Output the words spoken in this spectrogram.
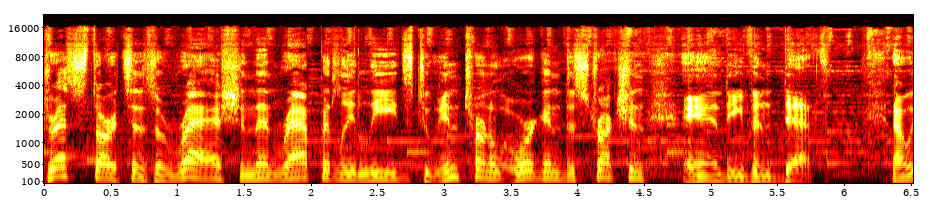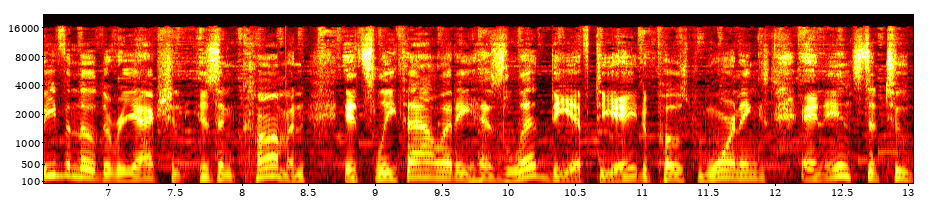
DRESS starts as a rash and then rapidly leads to internal organ destruction and even death. Now, even though the reaction isn't common, its lethality has led the FDA to post warnings and institute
